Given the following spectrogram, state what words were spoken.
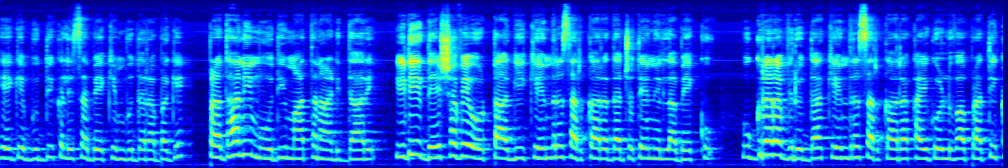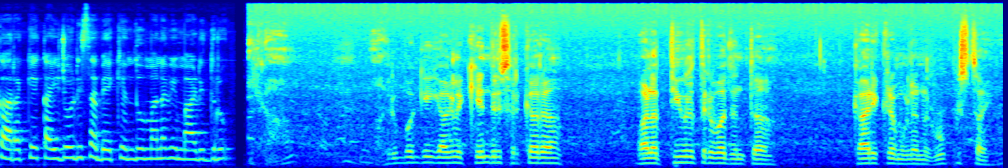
ಹೇಗೆ ಬುದ್ಧಿ ಕಲಿಸಬೇಕೆಂಬುದರ ಬಗ್ಗೆ ಪ್ರಧಾನಿ ಮೋದಿ ಮಾತನಾಡಿದ್ದಾರೆ. ಇಡೀ ದೇಶವೇ ಒಟ್ಟಾಗಿ ಕೇಂದ್ರ ಸರ್ಕಾರದ ಜೊತೆ ನಿಲ್ಲಬೇಕು. ಉಗ್ರರ ವಿರುದ್ಧ ಕೇಂದ್ರ ಸರ್ಕಾರ ಕೈಗೊಳ್ಳುವ ಪ್ರತೀಕಾರಕ್ಕೆ ಕೈಜೋಡಿಸಬೇಕೆಂದು ಮನವಿ ಮಾಡಿದರು. ಅದ್ರ ಬಗ್ಗೆ ಈಗಾಗಲೇ ಕೇಂದ್ರ ಸರ್ಕಾರ ಭಾಳ ತೀವ್ರತರವಾದಂಥ ಕಾರ್ಯಕ್ರಮಗಳನ್ನು ರೂಪಿಸ್ತಾ ಇದೆ.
